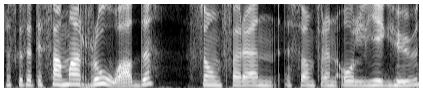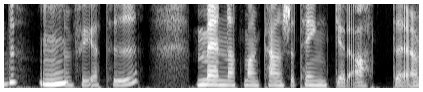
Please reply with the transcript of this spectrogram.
jag skulle säga att det är samma råd som för en, som för en oljig hud, Mm. en fet hy. Men att man kanske tänker att eh,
